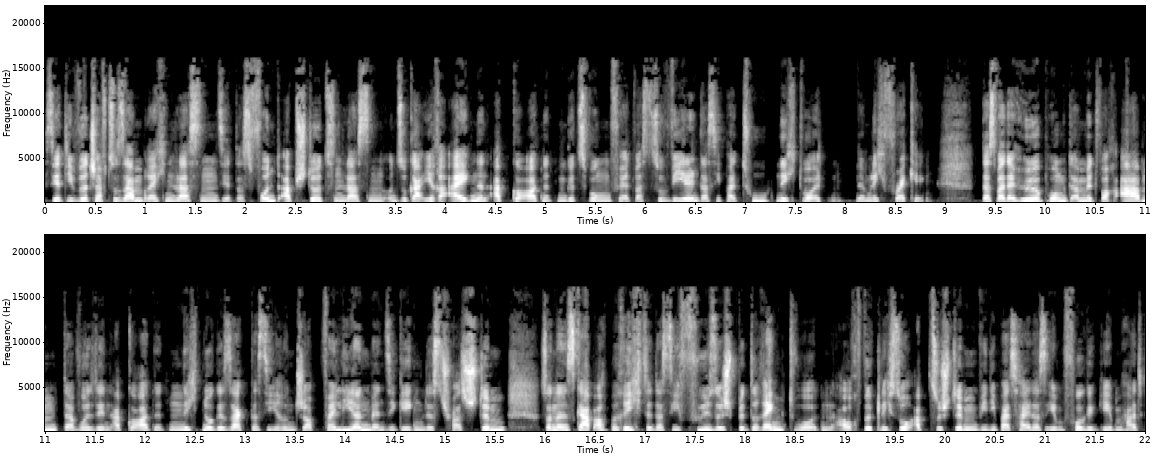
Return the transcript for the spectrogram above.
Sie hat die Wirtschaft zusammenbrechen lassen, sie hat das Pfund abstürzen lassen und sogar ihre eigenen Abgeordneten gezwungen, für etwas zu wählen, das sie partout nicht wollten, nämlich Fracking. Das war der Höhepunkt am Mittwochabend. Da wurde den Abgeordneten nicht nur gesagt, dass sie ihren Job verlieren, wenn sie gegen Liz Truss stimmen, sondern es gab auch Berichte, dass sie physisch bedrängt wurden, auch wirklich so abzustimmen, wie die Partei das eben vorgegeben hat.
